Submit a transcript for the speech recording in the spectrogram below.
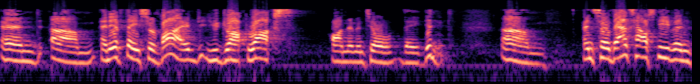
and um, and if they survived, you dropped rocks on them until they didn't. Um, and so that's how Stephen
